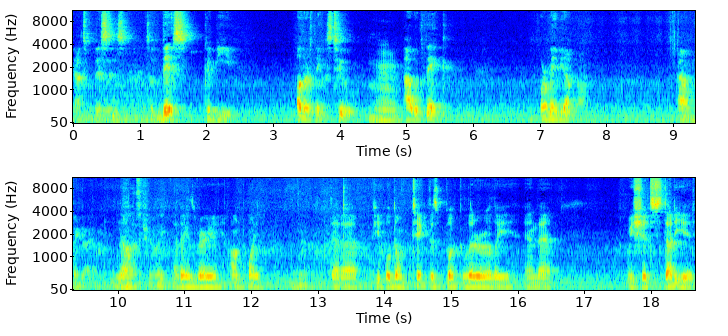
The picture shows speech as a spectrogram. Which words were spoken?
that's what this is. So this could be other things too, Mhm. I would think. Or maybe I'm wrong. I don't think I am. No, that's true. Like I think it's very on point yeah. that uh, people don't take this book literally and that we should study it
